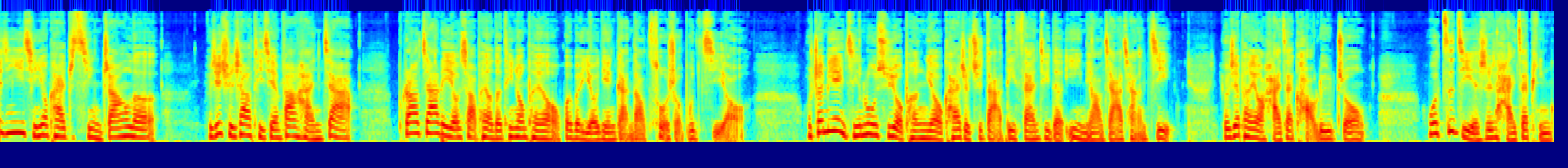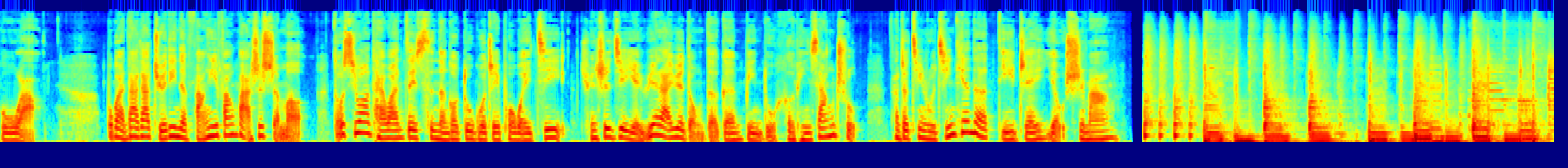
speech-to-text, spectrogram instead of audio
最近疫情又开始紧张了，有些学校提前放寒假，不知道家里有小朋友的听众朋友会不会有点感到措手不及哦？我身边已经陆续有朋友开始去打第三剂的疫苗加强剂，有些朋友还在考虑中，我自己也是还在评估啊。不管大家决定的防疫方法是什么，都希望台湾这次能够度过这波危机，全世界也越来越懂得跟病毒和平相处。那就进入今天的 DJ 有事吗？今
